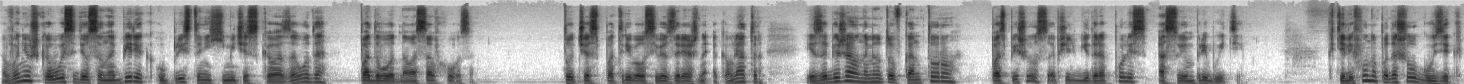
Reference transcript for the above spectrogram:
Ванюшка высадился на берег у пристани химического завода подводного совхоза. Тотчас потребовал себе заряженный аккумулятор и, забежав на минуту в контору, поспешил сообщить в гидрополис о своем прибытии. К телефону подошел Гузик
